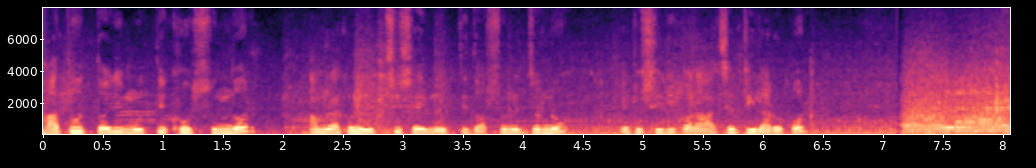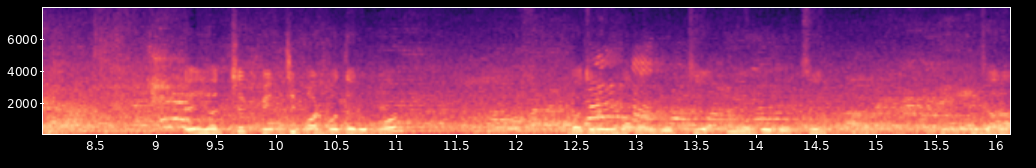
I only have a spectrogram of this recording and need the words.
ধাতুর তৈরি মূর্তি খুব সুন্দর। আমরা এখন উঠছি সেই মূর্তি দর্শনের জন্য। একটু সিঁড়ি করা আছে টিলার উপর। এই হচ্ছে পিতৃ পর্বতের উপর। বজরং বাবার মূর্তি, অপূর্ব মূর্তি। যারা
